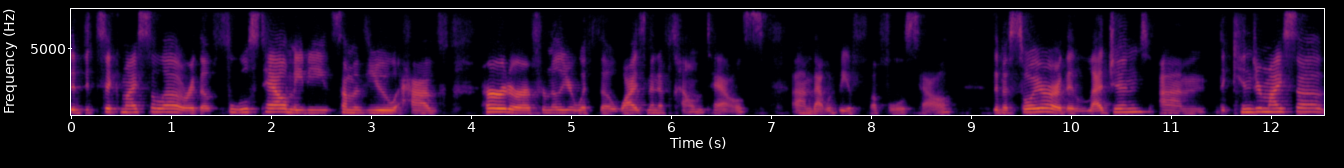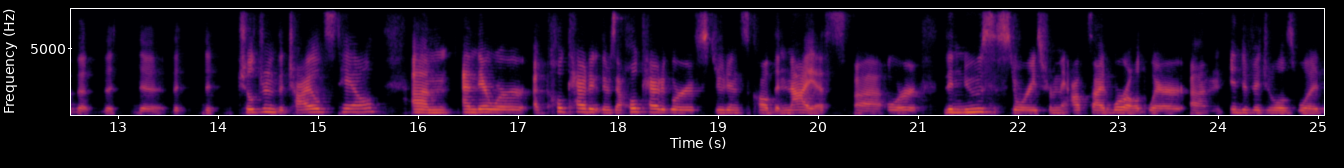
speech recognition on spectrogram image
the Witzigmeisele, or the fool's tale. Maybe some of you have heard or are familiar with the wise men of Chelm tales. Um, that would be a, a fool's tale. The Besoyer or the legend, um, the Kindermeise, the, the, the, the, the children, the child's tale. Um, and there were a whole category, there's a whole category of students called the Nias, uh, or the news stories from the outside world, where um, individuals would,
